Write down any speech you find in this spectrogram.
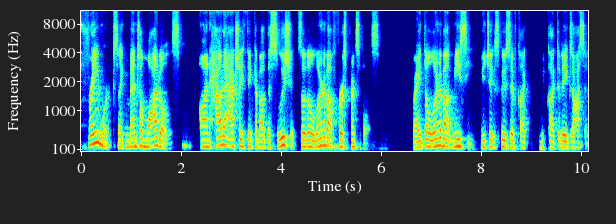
frameworks like mental models on how to actually think about the solution. So they'll learn about first principles, right? They'll learn about MECE, mutually exclusive, collect, collectively exhaustive.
